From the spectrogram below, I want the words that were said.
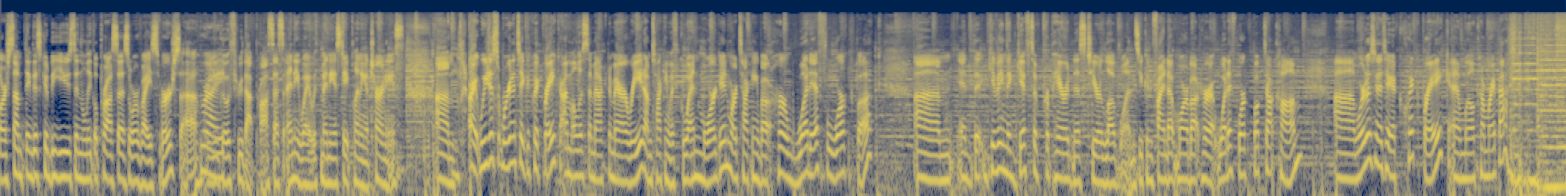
or something. This could be used in the legal process or vice versa. Right. You go through that process anyway with many estate planning attorneys. Um, all right, we just we're going to take a quick break. I'm Melissa McNamara Reed. I'm talking with Gwen Morgan. We're talking about her What If workbook um, and the, giving the gift of preparedness to your loved ones. You can find out more about her at whatifworkbook.com. Um, we're just going to take a quick break and we'll come right back.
